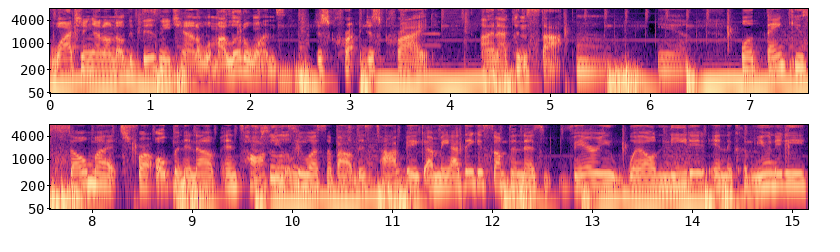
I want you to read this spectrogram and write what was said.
watching, I don't know, the Disney Channel with my little ones, just cry, just cried, and I couldn't stop. Mm. Yeah. Well, thank you so much for opening up and talking Absolutely. to us about this topic. I mean, I think it's something that's very well needed in the community.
